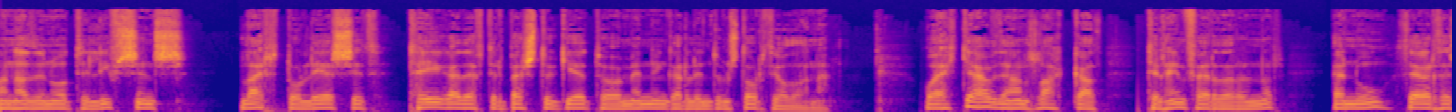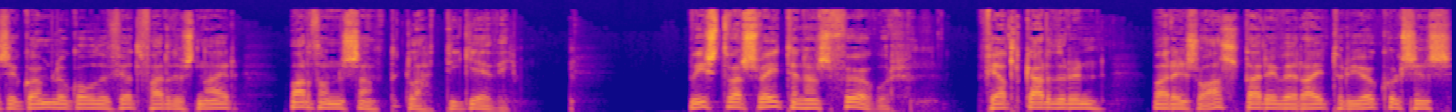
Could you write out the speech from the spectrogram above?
Hann hafði notið lífsins, lært og lesið teigað eftir bestu getu af menningarlindum stórþjóðana og ekki hafði hann hlakkað til heimferðarinnar en nú þegar þessi gömlu góðu fjöll farðu snær var þónu samt glatt í geði. Víst var sveitin hans fögur. Fjallgarðurinn var eins og alltari við rætur jökulsins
